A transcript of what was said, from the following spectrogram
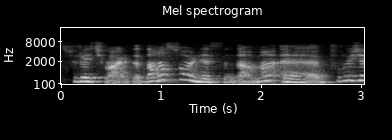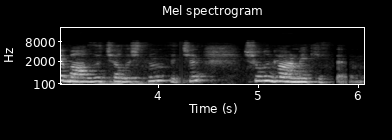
süreç vardı. Daha sonrasında ama e, proje bazlı çalıştığınız için şunu görmek istedim.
